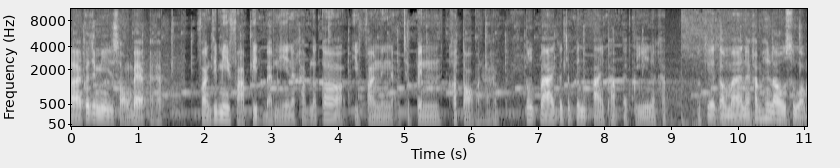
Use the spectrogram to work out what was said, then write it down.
รางก็จะมีอยู่สองแบบนะครับ ฝั่งที่มีฝาปิดแบบนี้นะครับ แล้วก็อีกฝั่งหนึ่งนี่ยจะเป็นข้อต่อนะครับ ตรงปลายก็จะเป็นปลายพับแบบนี้นะครับโอเคต่อมานะครับให้เราสวม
